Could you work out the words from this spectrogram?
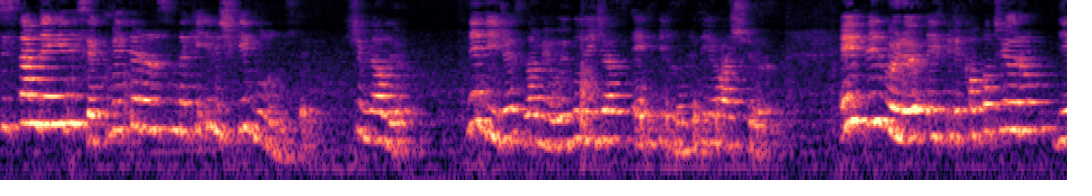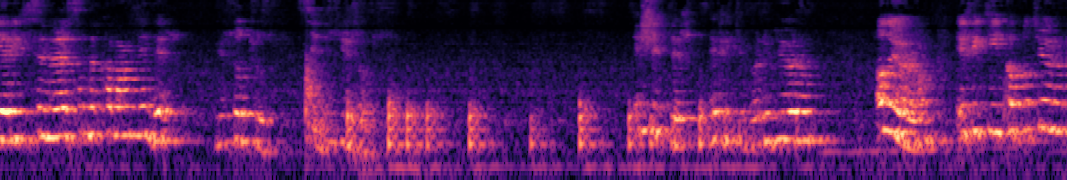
Sistem dengeliyse kuvvetler arasındaki ilişkiyi bulunuz dedi. Şimdi alıyorum. Ne diyeceğiz? Lamya uygulayacağız. F1 bölü diye başlıyorum. F1 bölü F1'i kapatıyorum. Diğer ikisinin arasında kalan nedir? 130. Sinüs 130. Eşittir. F2 bölü diyorum. Alıyorum. F2'yi kapatıyorum.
